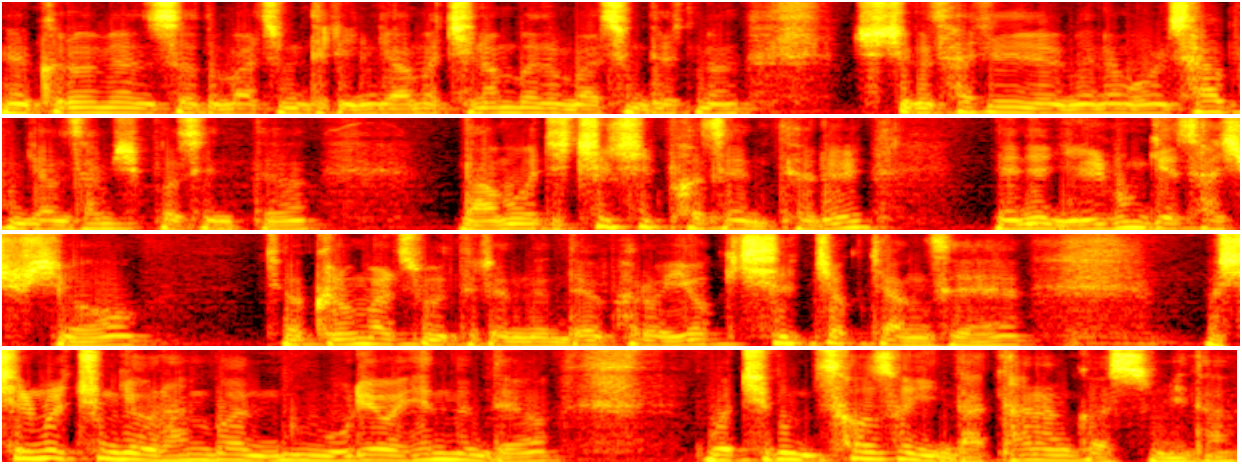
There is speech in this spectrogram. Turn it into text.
예, 그러면서도 말씀드린 게 아마 지난번에 말씀드렸지만 주식을 사시려면 올 4분기 한 30%, 나머지 70%를 내년 1분기에 사십시오. 제가 그런 말씀을 드렸는데 바로 역실적 장세, 뭐 실물 충격을 한번 우려했는데요. 뭐 지금 서서히 나타난 것 같습니다.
